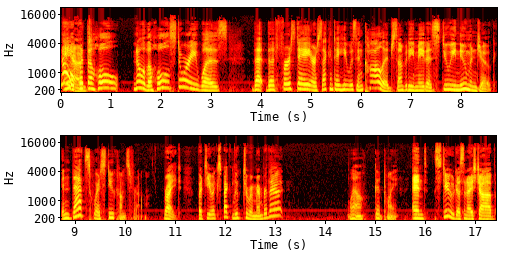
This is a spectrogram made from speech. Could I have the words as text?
No, And- but the whole no, the whole story was that the first day or second day he was in college, somebody made a Stewie Newman joke, and that's where Stu comes from. Right. But do you expect Luke to remember that? Well, good point. And Stu does a nice job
